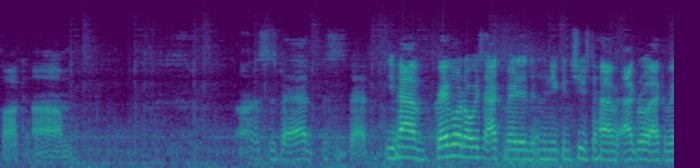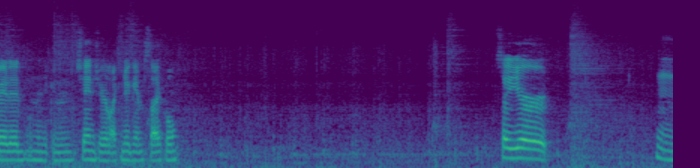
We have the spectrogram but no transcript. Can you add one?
fuck? Um, oh, this is bad. This is bad. You have Gravelord always activated, and then you can choose to have aggro activated, and then you can change your like new game cycle. So you're, hmm.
